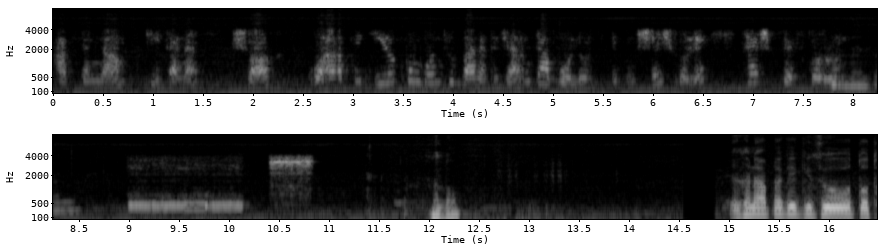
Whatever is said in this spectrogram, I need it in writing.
আপনার নাম, ঠিকানা, শখ ও আপনি কীরকম বন্ধু বানাতে চান তা বলুন এবং শেষ হলে হ্যাশ প্রেস করুন। হ্যালো এখানে আপনাকে কিছু তথ্য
